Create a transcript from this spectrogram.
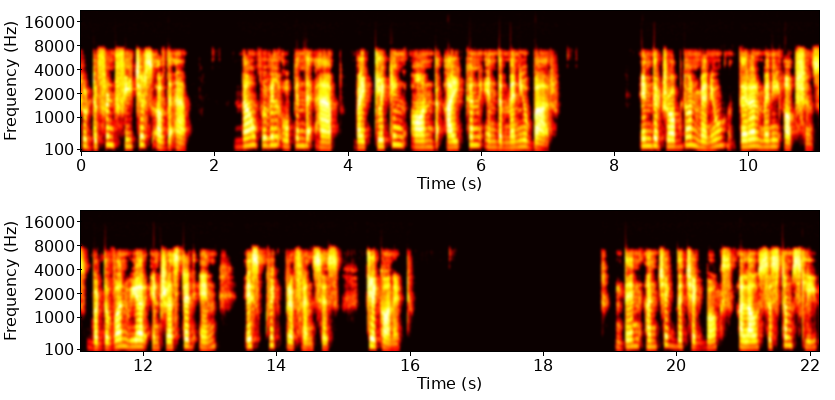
to different features of the app. Now we will open the app by clicking on the icon in the menu bar. In the drop-down menu, there are many options, but the one we are interested in is Quick Preferences. Click on it. Then uncheck the checkbox Allow system sleep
